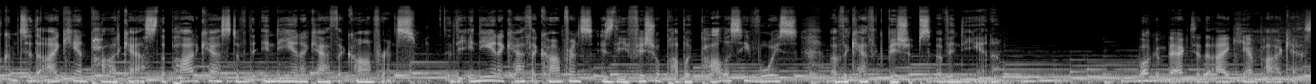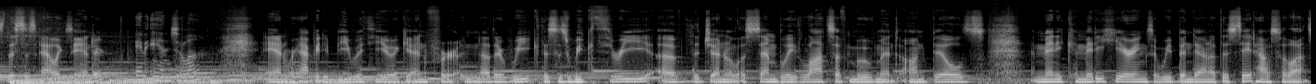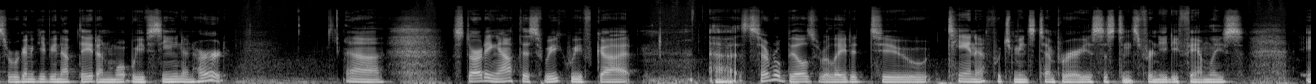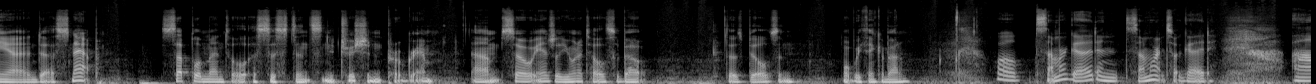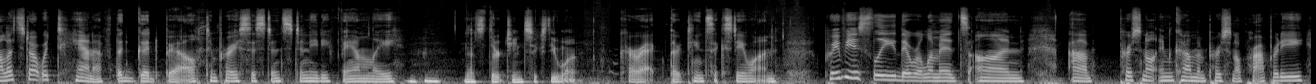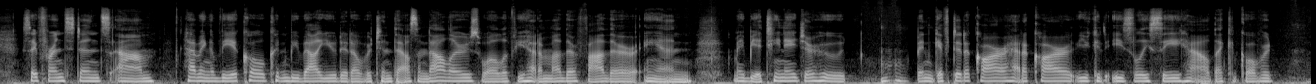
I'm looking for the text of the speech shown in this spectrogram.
Welcome to the ICANN podcast, the podcast of the Indiana Catholic Conference. The Indiana Catholic Conference is the official public policy voice of the Catholic bishops of Indiana. Welcome back to the ICANN podcast. This is Alexander. And Angela. And we're happy to be with you again for another week. This is week three of the General Assembly. Lots of movement on bills, many committee hearings, and we've been down at the State House a lot. So we're going to give you an update on what we've seen and heard. Uh, starting out this week, we've got uh, several bills related to TANF, which means Temporary Assistance for Needy Families, and uh, SNAP, Supplemental Assistance Nutrition Program. Um, so, Angela, you want to tell us about those bills and what we think about them? Well, some are good and some aren't so good. Uh, let's start with TANF, the good bill, Temporary Assistance to Needy Family. Mm-hmm. That's 1361. Correct, 1361. Previously, there were limits on um, personal income and personal property. Say, for instance, um, having a vehicle couldn't be valued at over $10,000. Well, if you had a mother, father, and maybe a teenager who'd been gifted a car, had a car, you could easily see how that could go over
